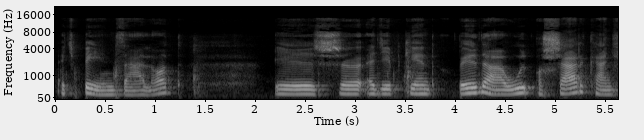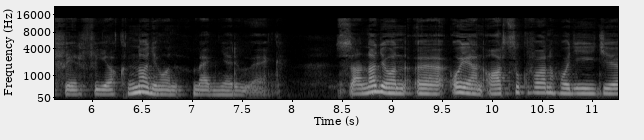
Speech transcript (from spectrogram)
egy pénzállat, és egyébként például a sárkány férfiak nagyon megnyerőek. Szóval nagyon ö, olyan arcuk van, hogy így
